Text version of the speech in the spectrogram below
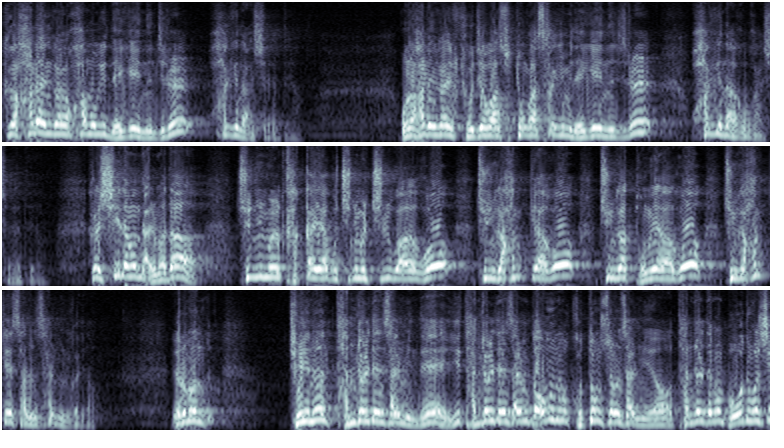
그 하나님과의 화목이 내게 있는지를 확인하셔야 돼요. 오늘 하나님과의 교제와 소통과 사귐이 내게 있는지를 확인하고 가셔야 돼요. 그러니까 신앙은 날마다 주님을 가까이 하고 주님을 즐거워하고 주님과 함께하고 주님과 동행하고 주님과 함께 사는 삶인 거예요. 여러분 죄는 단절된 삶인데 이 단절된 삶은 너무너무 고통스러운 삶이에요. 단절되면 모든 것이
